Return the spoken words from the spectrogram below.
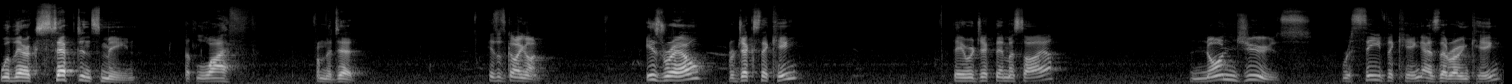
will their acceptance mean but life from the dead? Here's what's going on Israel rejects their king, they reject their Messiah. Non Jews receive the king as their own king.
